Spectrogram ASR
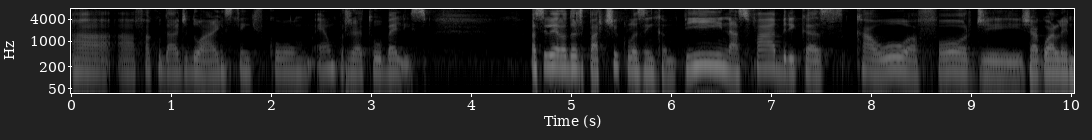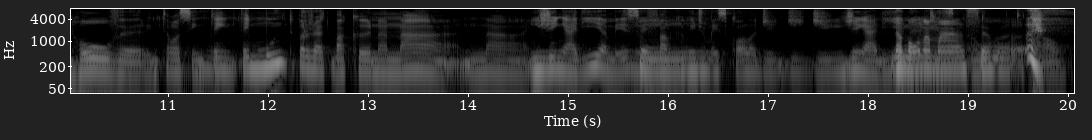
a, a faculdade do Einstein, que ficou é um projeto belíssimo acelerador de partículas em Campinas, fábricas Caoa, Ford, Jaguar Land Rover. Então, assim, uhum. tem, tem muito projeto bacana na, na engenharia mesmo. Sim. Eu falo que eu vim de uma escola de, de, de engenharia. Da mão né? na massa. Oh,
